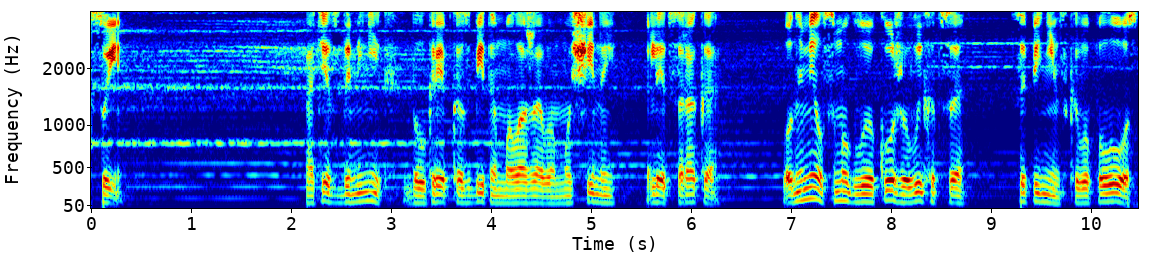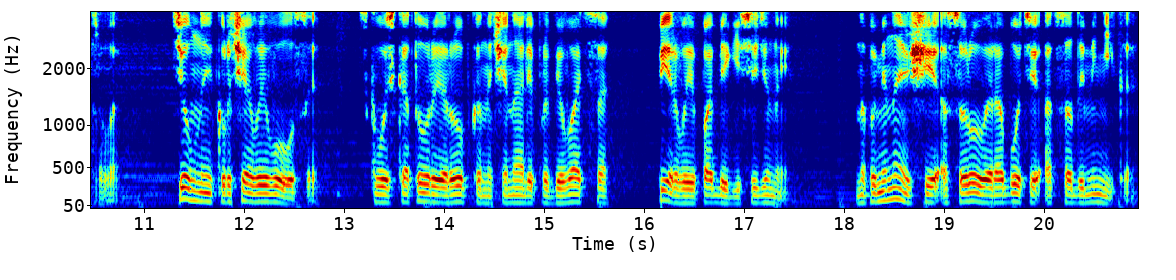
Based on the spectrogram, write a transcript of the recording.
Псы. Отец Доминик был крепко сбитым моложавым мужчиной лет сорока. Он имел смуглую кожу выходца с Апеннинского полуострова, темные курчавые волосы, сквозь которые робко начинали пробиваться первые побеги седины, напоминающие о суровой работе отца Доминика,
